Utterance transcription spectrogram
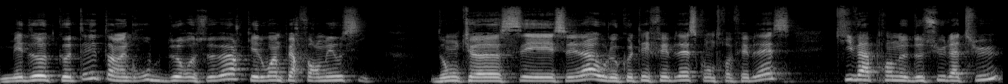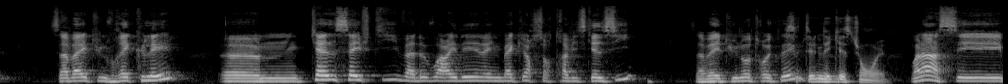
mais de l'autre côté, tu as un groupe de receveurs qui est loin de performer aussi. Donc euh, c'est là où le côté faiblesse contre faiblesse, qui va prendre le dessus là-dessus, ça va être une vraie clé. Euh, quel safety va devoir aider les linebackers sur Travis Kelsey Ça va être une autre clé. C'était une des que- questions, oui. voilà, c'est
